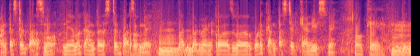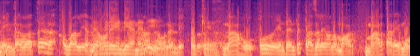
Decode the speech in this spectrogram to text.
కంటెస్టెడ్ పర్సన్ నేను కంటెస్టెడ్ పర్సన్ మధ్యపాటి వెంకటరాజు గారు కూడా కంటెస్టెడ్ క్యాండిడేట్స్ మే ఓకే. అయిన తర్వాత వాళ్ళు. ఎవరు ఏంటి అనేది? అవునండి. ఓకే. నా హోప్ ఏంటంటే ప్రజలు ఏమైనా మార్ మారతారేమో.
